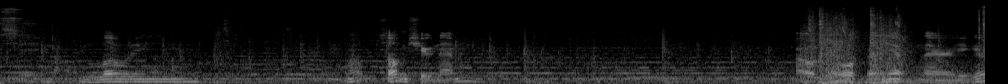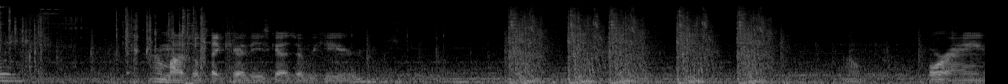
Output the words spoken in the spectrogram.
see. Loading. Oh, something's shooting at me. Oh. Yep, there you go. I might as well take care of these guys over here. Oh, poor aim.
